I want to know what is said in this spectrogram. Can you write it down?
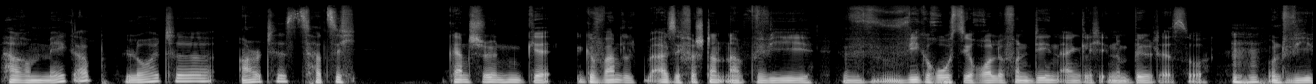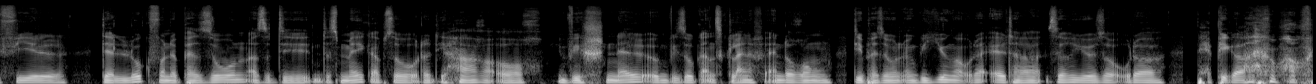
Haare Make-up, Leute, Artists hat sich ganz schön ge gewandelt, als ich verstanden habe, wie, wie groß die Rolle von denen eigentlich in einem Bild ist. So Mhm. und wie viel der Look von der Person, also die, das Make-up so oder die Haare auch, wie schnell irgendwie so ganz kleine Veränderungen die Person irgendwie jünger oder älter, seriöser oder peppiger, wow.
